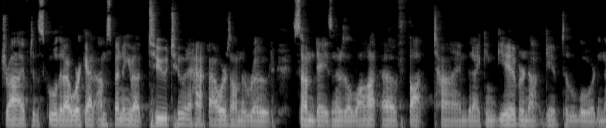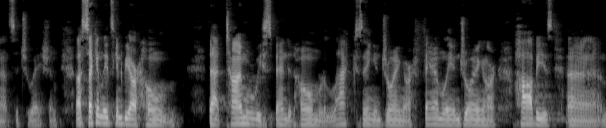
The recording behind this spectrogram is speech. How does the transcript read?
drive to the school that I work at, I'm spending about two, two and a half hours on the road some days. And there's a lot of thought time that I can give or not give to the Lord in that situation. Uh, secondly, it's going to be our home that time where we spend at home relaxing, enjoying our family, enjoying our hobbies, um,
